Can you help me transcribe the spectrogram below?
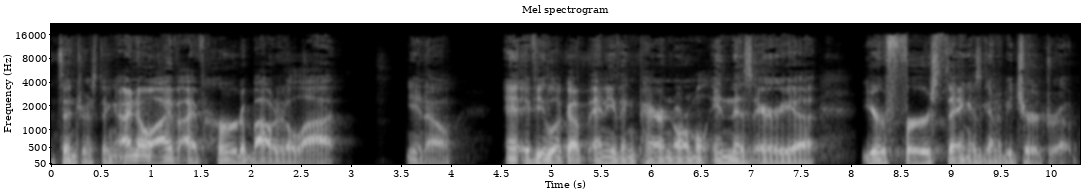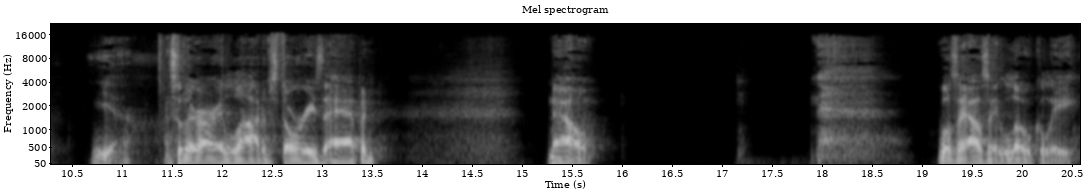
It's interesting. I know I've I've heard about it a lot. You know, if you look up anything paranormal in this area, your first thing is going to be Church Road. Yeah. So there are a lot of stories that happen. Now, we'll say, I'll say locally,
